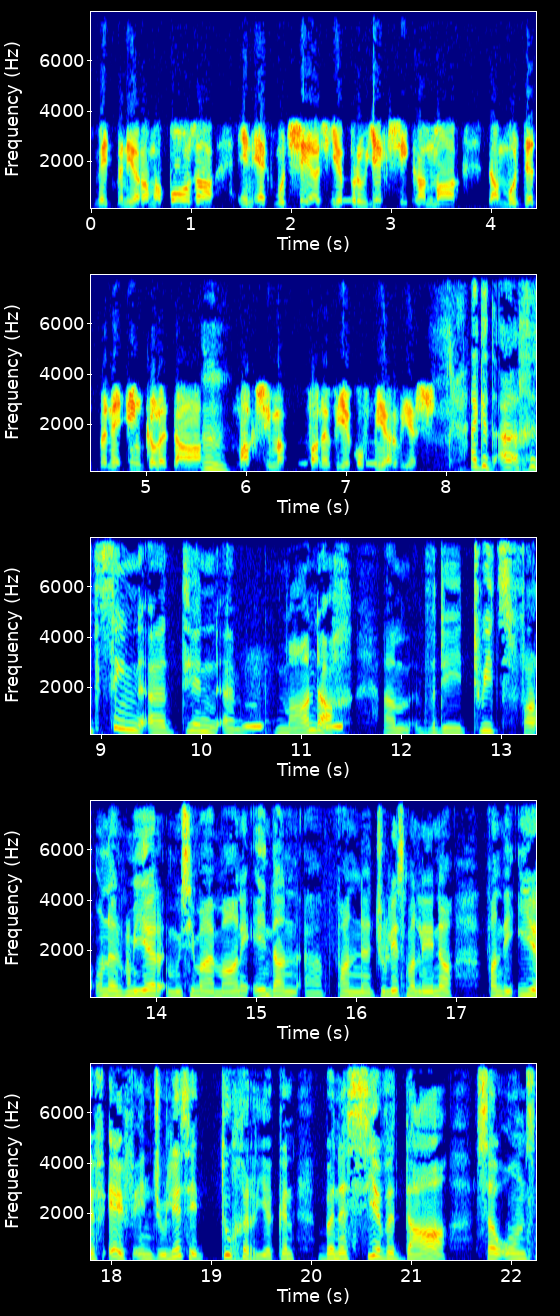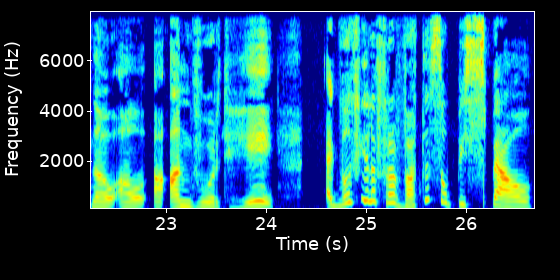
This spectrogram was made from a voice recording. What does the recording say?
met meneer Ramaphosa en ek moet sê as jy 'n projeksie kan maak, dan moet dit binne enkele dae mm. maksimum van 'n week of meer wees. Ek het uh, gesien uh, teen um, maandag um die tweets van onder meer Musi Maimane en dan uh, van uh, Julius Malema van die EFF en Julius het toegereken binne 7 dae sou ons nou al 'n antwoord hê. Ek wil vir julle vra wat is op die spel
